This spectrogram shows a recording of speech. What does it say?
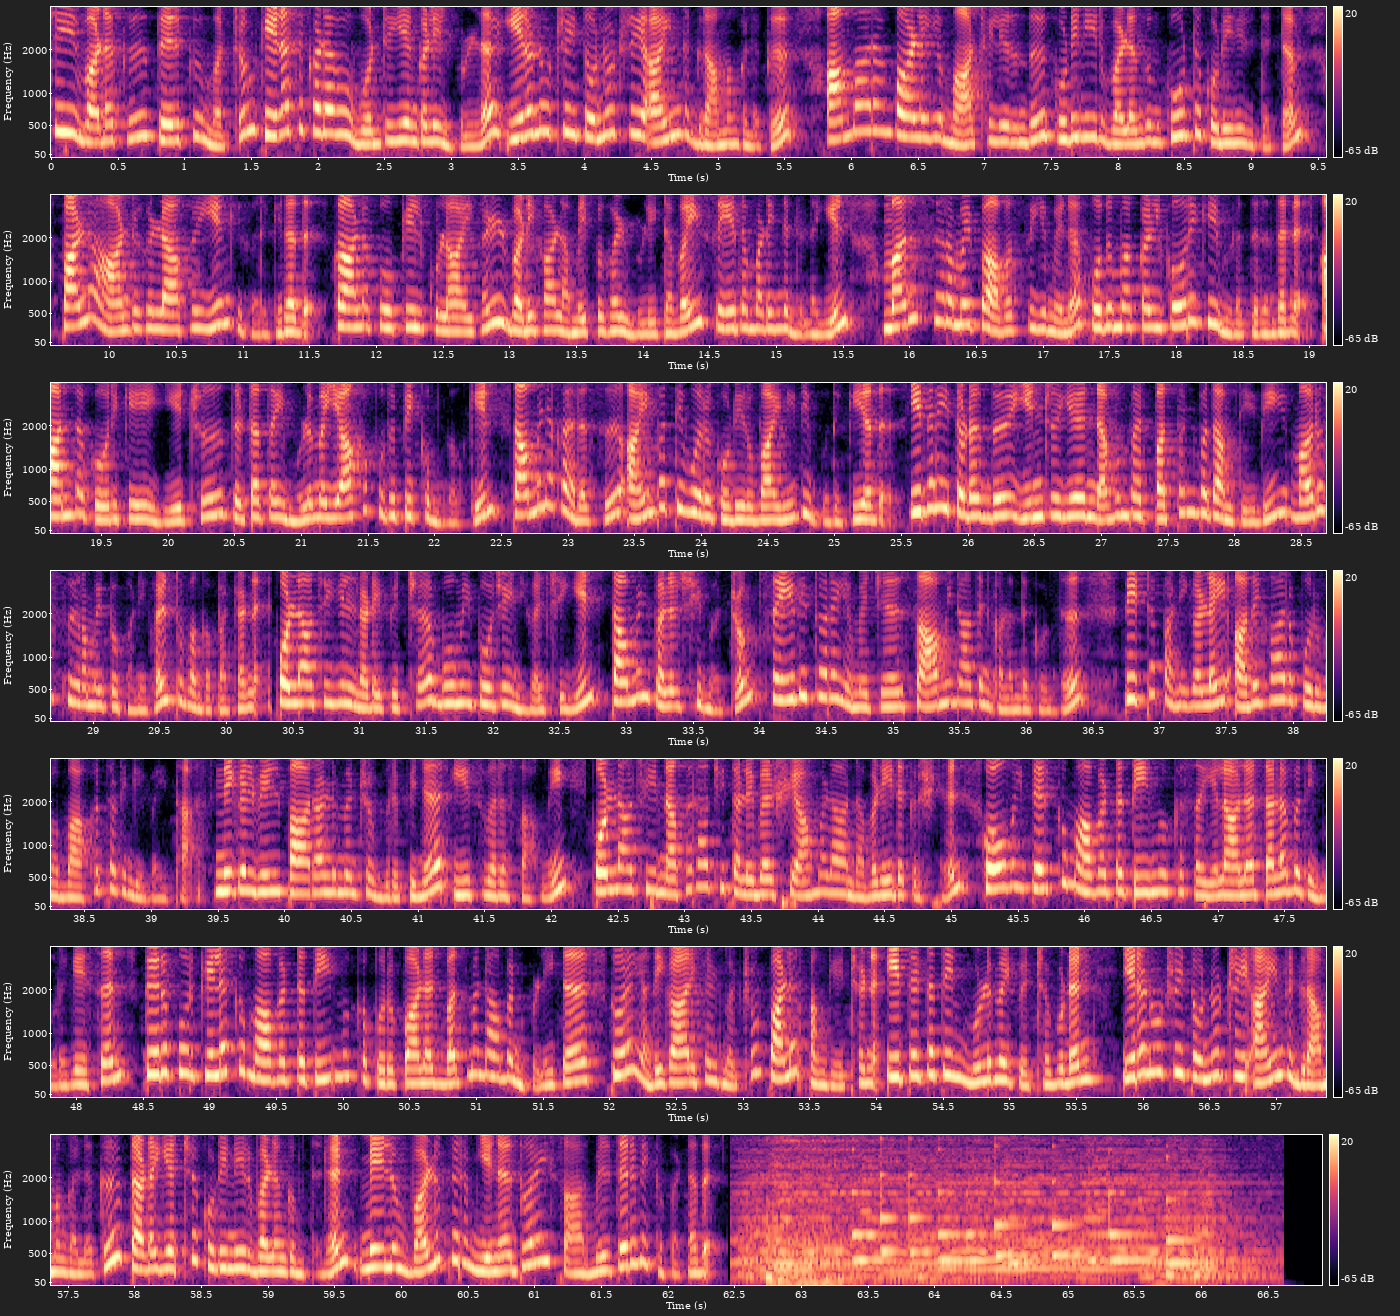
பொள்ளாச்சி வடக்கு தெற்கு மற்றும் கிணத்துக்கடவு ஒன்றியங்களில் உள்ள இருநூற்றி தொன்னூற்றி ஐந்து கிராமங்களுக்கு அம்பாரம்பாளையம் ஆற்றிலிருந்து குடிநீர் வழங்கும் கூட்டு குடிநீர் திட்டம் பல ஆண்டுகளாக இயங்கி வருகிறது. காலப்போக்கில் குழாய்கள் வடிகால் அமைப்புகள் உள்ளிட்டவை சேதமடைந்த நிலையில் மறுசீரமைப்பு அவசியம் என பொதுமக்கள் கோரிக்கை விடுத்திருந்தனர். அந்த கோரிக்கையை ஏற்று திட்டத்தை முழுமையாக புதுப்பிக்கும் நோக்கில் தமிழக அரசு ஐம்பத்தி ஒரு கோடி ரூபாய் நிதி ஒதுக்கியது. இதனைத் தொடர்ந்து இன்றைய நவம்பர் பத்தொன்பதாம் தேதி மறுசீரமைப்பு பணிகள் துவங்கப்பட்டன பொள்ளாச்சியில் நடைபெற்ற பூமி பூஜை நிகழ்ச்சியில் தமிழ் வளர்ச்சி மற்றும் செய்தித்துறை அமைச்சர் சாமிநாதன் கலந்து கொண்டு திட்டப் பணிகளை அதிகாரப்பூர்வமாக தொடங்கி வைத்தார். நிகழ்வில் பாராளுமன்ற உறுப்பினர் ஈஸ்வரசாமி பொள்ளாச்சி நகராட்சி தலைவர் ஷியாமலா நவநீத கிருஷ்ணன் கோவை தெற்கு மாவட்ட திமுக செயலாளர் தளபதி முருகேசன் திருப்பூர் கிழக்கு மாவட்ட திமுக பொறுப்பாளர் பத்மநாபன் உள்ளிட்ட துறை அதிகாரிகள் மற்றும் பலர் பங்கேற்றனர். இத்திட்டத்தின் முழுமை பெற்றவுடன் இருநூற்றி தொன்னூற்றி ஐந்து கிராமங்களுக்கு தடையற்ற குடிநீர் வழங்கும் திறன் மேலும் வலுப்பெறும் என துறை சார்பில் தெரிவிக்கப்பட்டது.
